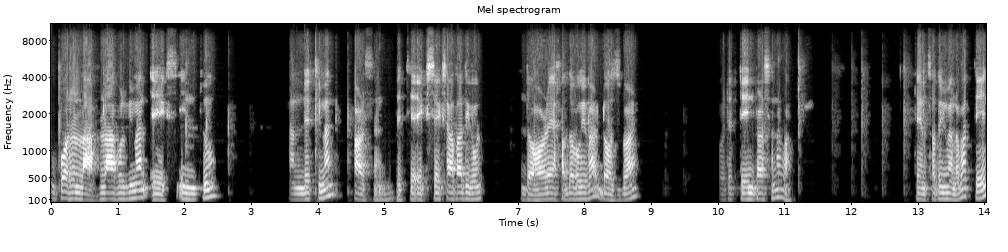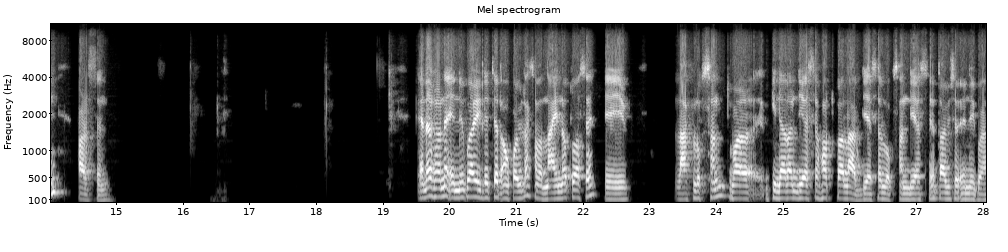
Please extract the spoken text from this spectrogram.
হ'ল লাভ লাভ হ'ল কিমান? এক্স ইনটু হাণ্ড্ৰেড কিমান? পাৰ্চেণ্ট এতিয়া এক্স এক্স এটা দি গ'ল দহৰে এশ যাব কেইবাৰ দহ বাৰ। গতিকে টেন পাৰ্চেণ্ট হ'ব। টেনচটো কিমান হ'ব? টেন পাৰ্চেণ্ট এনেধৰণে এনেকুৱা ৰিলেটেড অংকবিলাক, চাবা নাইনতো আছে, এই লাভ লোকচান, তোমাৰ কিনা দাম দি আছে, শতকৰা লাভ দি আছে, লোকচান দি আছে, তাৰপিছত এনেকুৱা।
